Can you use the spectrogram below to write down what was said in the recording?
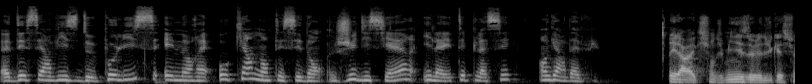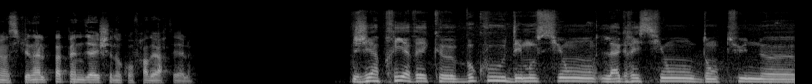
des services de police et n'aurait aucun antécédent judiciaire. Il a été placé en garde à vue. Et la réaction du ministre de l'Éducation nationale, Papendia, chez nos confrères de RTL. J'ai appris avec euh, beaucoup d'émotion l'agression dont une euh,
